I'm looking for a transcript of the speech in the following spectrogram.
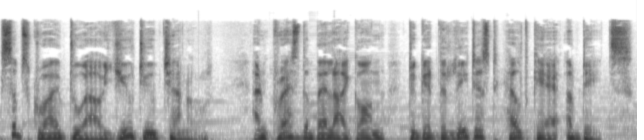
Subscribe to our YouTube channel and press the bell icon to get the latest healthcare updates.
